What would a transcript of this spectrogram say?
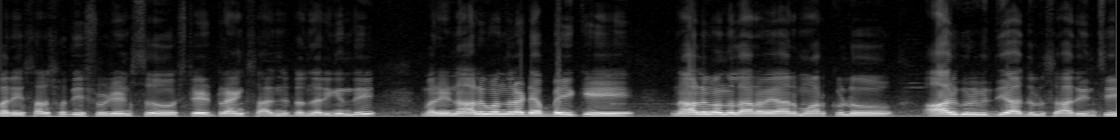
మరి సరస్వతి స్టూడెంట్స్ స్టేట్ ర్యాంక్ సాధించడం జరిగింది. మరి నాలుగు వందల డెబ్బైకి నాలుగు వందల అరవై ఆరు మార్కులు ఆరుగురు విద్యార్థులు సాధించి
